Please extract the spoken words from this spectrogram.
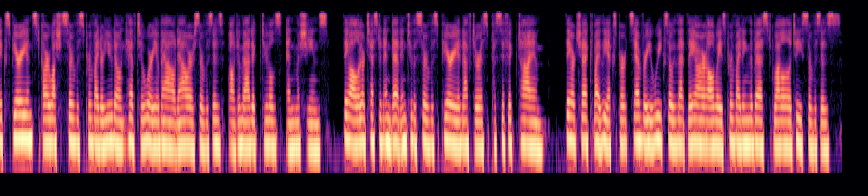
Experienced car wash service provider, you don't have to worry about our services, automatic tools, and machines. They all are tested and get into the service period after a specific time. They are checked by the experts every week so that they are always providing the best quality services.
